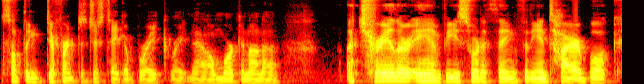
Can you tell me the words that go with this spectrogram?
something different to just take a break right now. I'm working on a a trailer AMV sort of thing for the entire book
